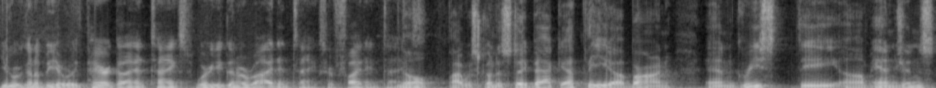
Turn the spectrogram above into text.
You were going to be a repair guy in tanks. Were you going to ride in tanks or fight in tanks? No, I was going to stay back at the uh, barn and grease the um, engines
